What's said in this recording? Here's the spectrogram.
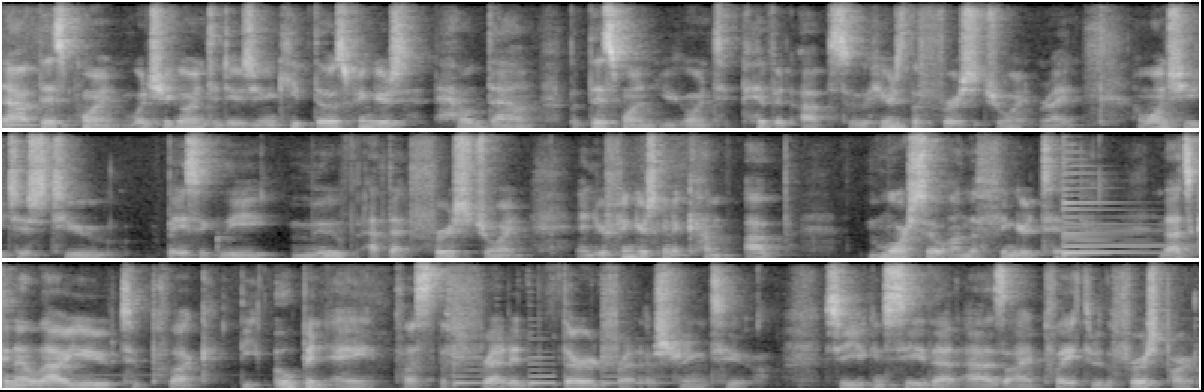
Now at this point, what you're going to do is you're going to keep those fingers held down, but this one you're going to pivot up. So here's the first joint, right? I want you just to basically move at that first joint and your finger's going to come up more so on the fingertip. And that's going to allow you to pluck the open A plus the fretted third fret of string 2. So you can see that as I play through the first part,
